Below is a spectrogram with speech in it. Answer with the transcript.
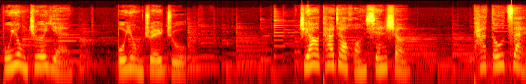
不用遮掩，不用追逐，只要他叫黄先生。他都在。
